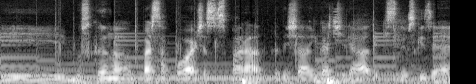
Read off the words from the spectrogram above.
e buscando passaporte, essas paradas para deixar engatilhado, que se Deus quiser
